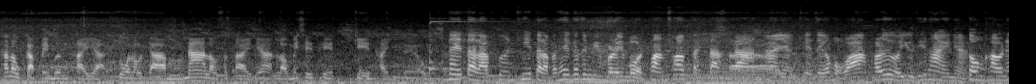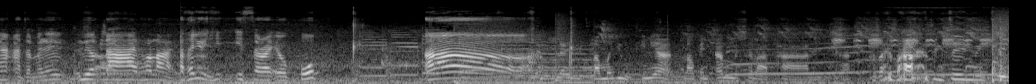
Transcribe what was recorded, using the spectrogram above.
ถ้าเรากลับไปเมืองไทยอะ ตัวเราดำหน้าเราสไตล์เนี้ยเราไม่ใช่เทสเกย์ไทยอยู่แล้ว ในแต่ละพื้นที่แต่ละประเทศก็จะมีบริบทความชอบแตกต่างกันใช่อะอย่างเคเจก็บอกว่าเขารู้สึกว่าอยู่ที่ไทยเนี่ยตรงเขาเนี่ยอาจจะไม่ได้เลือกได้เท่าไหร่ แต่ถ้าอยู่ที่อิสราเอลปุ๊บ อ้าวอย่างนี้เลยเรามาอยู่ที่เนี่ยเราเป็นอ้ำพัชราภาอะไรอย่างเงี้ยเข้าใจปะจริงๆจริง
